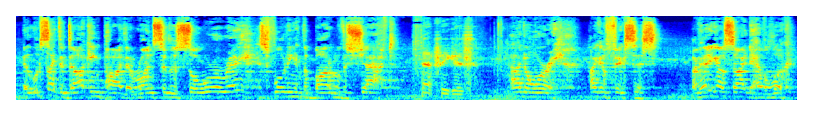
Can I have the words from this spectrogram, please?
It looks like the docking pod that runs to the solar array is floating at the bottom of the shaft. That figures. Ah, don't worry. I can fix this. I'm heading outside to have a look.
